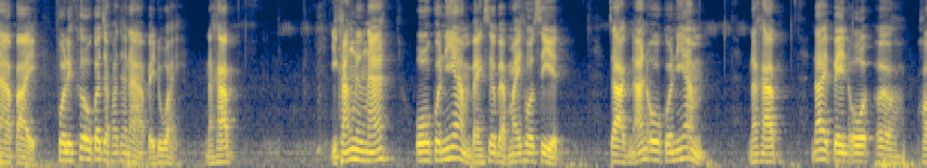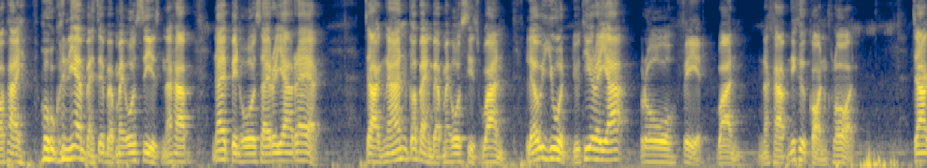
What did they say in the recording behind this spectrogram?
นาไปฟอลิเคิลก็จะพัฒนาไปด้วยนะครับ อีกครั้งหนึ่งนะโอโกเนียมแบ่งเซลล์แบบไมโทซิสจากนั้นโอโกเนียมนะครับ ได้เป็นโอเอ่อขออภัยโอโกเนียมแบ่งเซลล์แบบไมโอซิสนะครับได้เป็นโอไซต์ระยะแรก จากนั้นก็แบ่งแบบไมโอซิส1แล้วหยุดอยู่ที่ระยะโปรเฟส1นะครับนี่คือก่อนคลอด จาก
